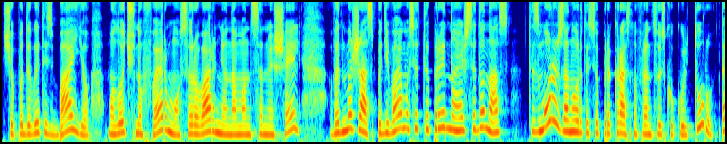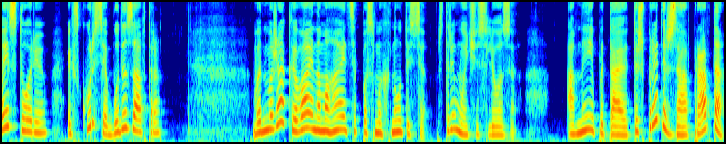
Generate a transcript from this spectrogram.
щоб подивитись байо, молочну ферму, сироварню на Монсан-Мішель. Ведмежа, сподіваємося, ти приєднаєшся до нас. Ти зможеш зануритись у прекрасну французьку культуру та історію. Екскурсія буде завтра. Ведмежа киває намагається посміхнутися, стримуючи сльози. А в неї питають: ти ж прийдеш завтра, правда?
